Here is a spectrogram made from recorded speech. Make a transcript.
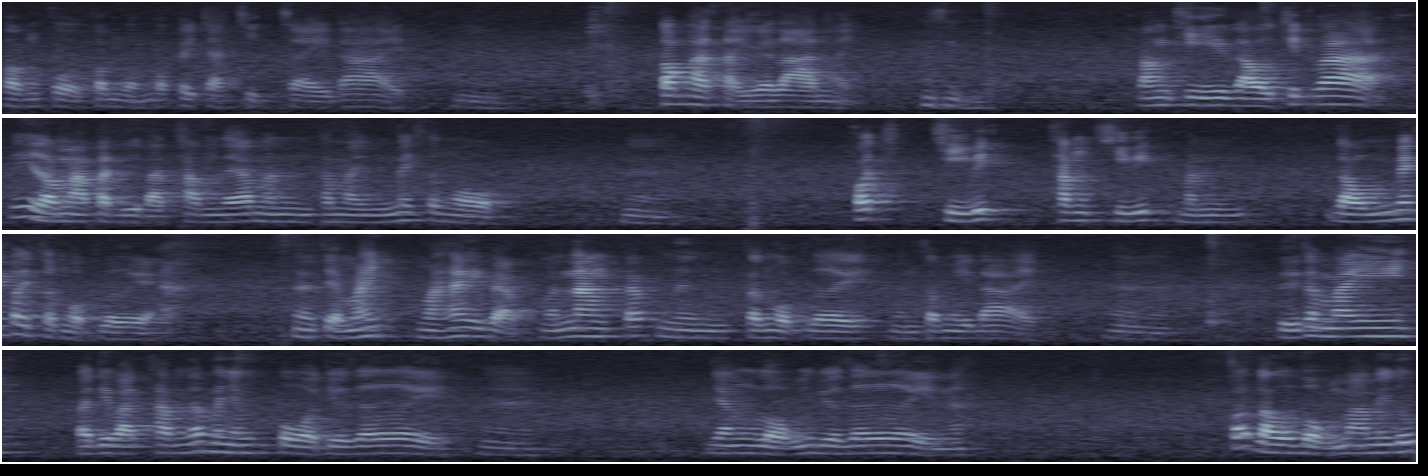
ความโกรธความหลงออกไปจากจิตใจได้ต้องอาศัยเวลาหน่อยบางทีเราคิดว่าเฮ้ยเรามาปฏิบัติธรรมแล้ว มันทำไมมันไม่สงบเพราะชีวิตทั้งชีวิตมันเราไม่ค่อยสงบเลยอะจะไม่มาให้แบบมันนั่งแป๊บหนึ่งสงบเลย มันก็ไม่ได้หรือทำไมปฏิบัติธรรมแล้วมันยังโกรธอยู่เลย ยังหลงอยู่เลยนะก็เราหลงมาไม่รู้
